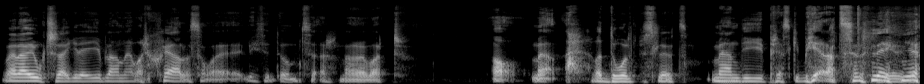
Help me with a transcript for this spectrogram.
men jag har gjort sådana grejer ibland när jag varit själv som var lite dumt. Så här, när det varit, ja, men det var ett dåligt beslut. Men det är ju preskriberat sedan länge.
